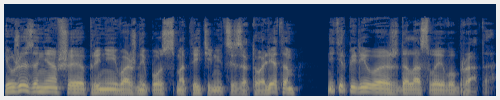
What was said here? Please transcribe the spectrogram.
и уже занявшая при ней важный пост смотрительницы за туалетом, нетерпеливо ждала своего брата.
